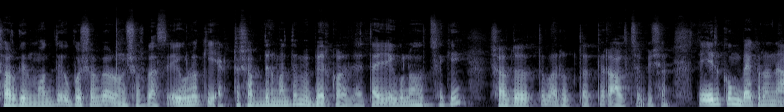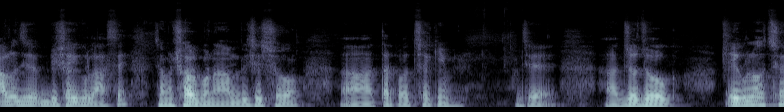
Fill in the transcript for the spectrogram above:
স্বর্গের মধ্যে উপসর্গ আর অনুসর্গ আছে। এগুলো কি একটা শব্দের মাধ্যমে বের করা যায়? তাই এগুলো হচ্ছে কি? শব্দতত্ত্ব বা রূপতত্ত্বের আলোচ্য বিষয়। তো এরকম ব্যাকরণে আলো যে বিষয়গুলো আছে যেমন সর্বনাম বিশেষ্য আহ, তারপর হচ্ছে কি? যে যোজক এগুলো হচ্ছে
